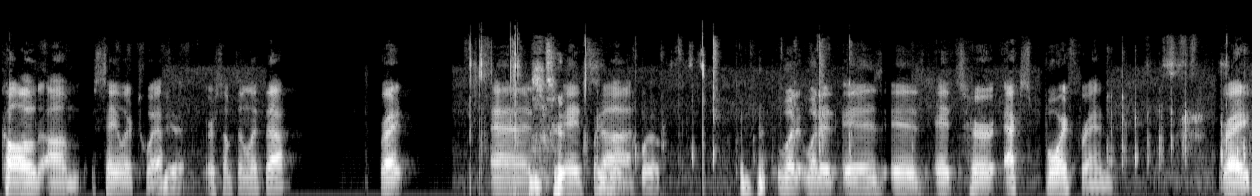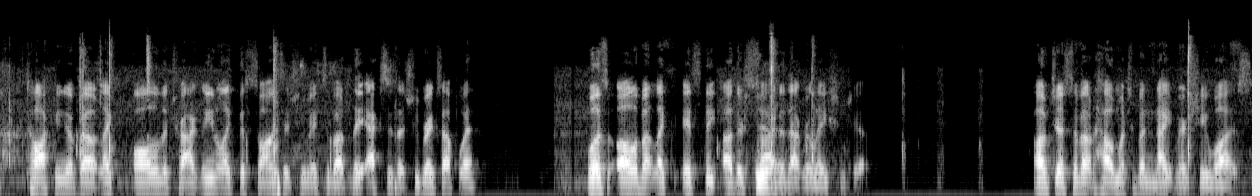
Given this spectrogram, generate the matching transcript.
called um, Sailor Twift yeah. or something like that, right? And it's uh, what what it is is it's her ex boyfriend, right? Talking about like all of the track, you know, like the songs that she makes about the exes that she breaks up with. Well, it's all about like it's the other side Yeah. of that relationship, of just about how much of a nightmare she was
